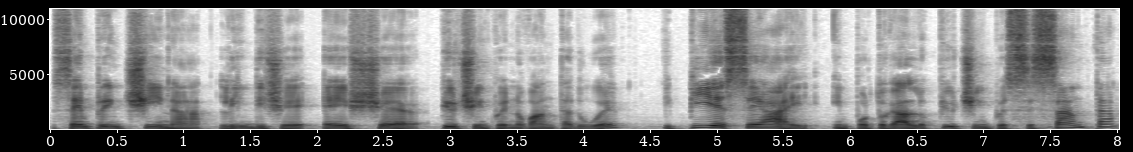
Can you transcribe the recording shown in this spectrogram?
sempre in Cina l'indice A-Share più 5,92, i PSI in Portogallo più 5,60,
